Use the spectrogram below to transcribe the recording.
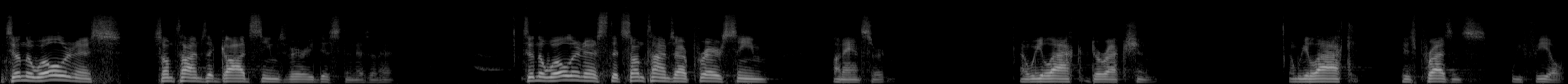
It's in the wilderness sometimes that God seems very distant, isn't it? It's in the wilderness that sometimes our prayers seem unanswered. And we lack direction. And we lack his presence, we feel.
